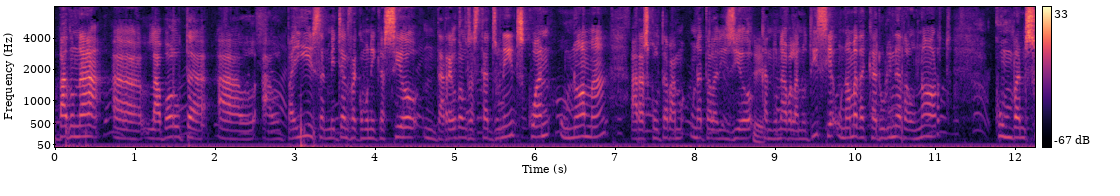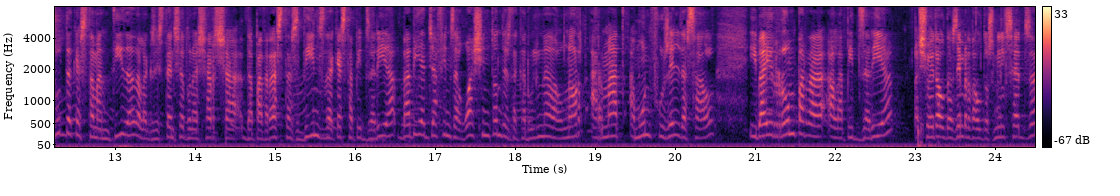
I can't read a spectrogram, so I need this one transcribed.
va donar eh, la volta al, al país en mitjans de comunicació d'arreu dels Estats Units quan un home, ara escoltàvem una televisió Sí. que en donava la notícia, un home de Carolina del Nord, convençut d'aquesta mentida, de l'existència d'una xarxa de pedrastes dins d'aquesta pizzeria, va viatjar fins a Washington des de Carolina del Nord armat amb un fusell de sal i va irrompre a la pizzeria Això era el desembre del 2016,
